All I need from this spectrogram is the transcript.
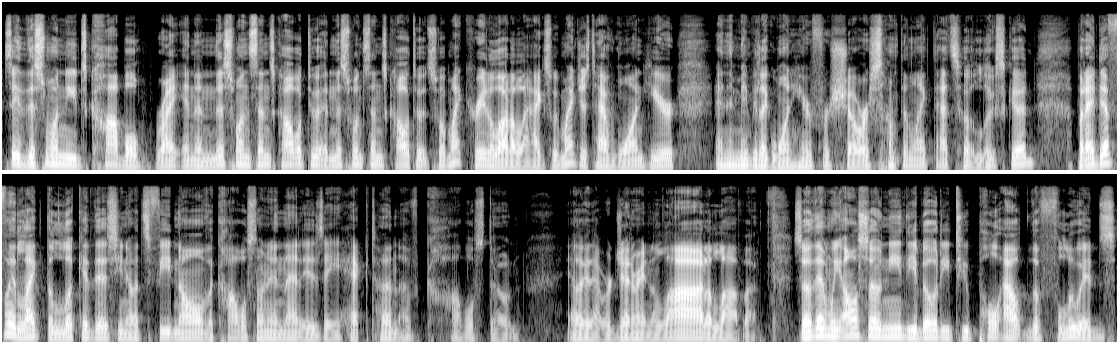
say this one needs cobble, right? And then this one sends cobble to it and this one sends cobble to it. So it might create a lot of lag. So we might just have one here and then maybe like one here for show or something like that so it looks good. But I definitely like the look of this. You know, it's feeding all the cobblestone and that is a heck ton of cobblestone. Yeah, look at that. We're generating a lot of lava. So then we also need the ability to pull out the fluids.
